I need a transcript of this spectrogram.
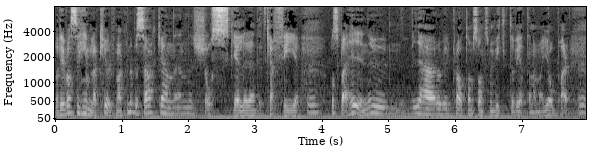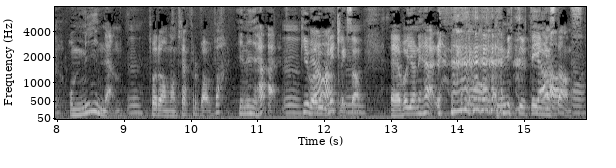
Och det var så himla kul för man kunde besöka en, en kiosk eller ett, ett café Mm. och så bara hej nu vi är här och vill prata om sånt som är viktigt att veta när man jobbar. Mm. Och minen på de man träffade bara va? Är ni här? Gud vad Ja. roligt liksom. Eh, vad gör ni här? Mitt ute i Ja. ingenstans. Ja.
